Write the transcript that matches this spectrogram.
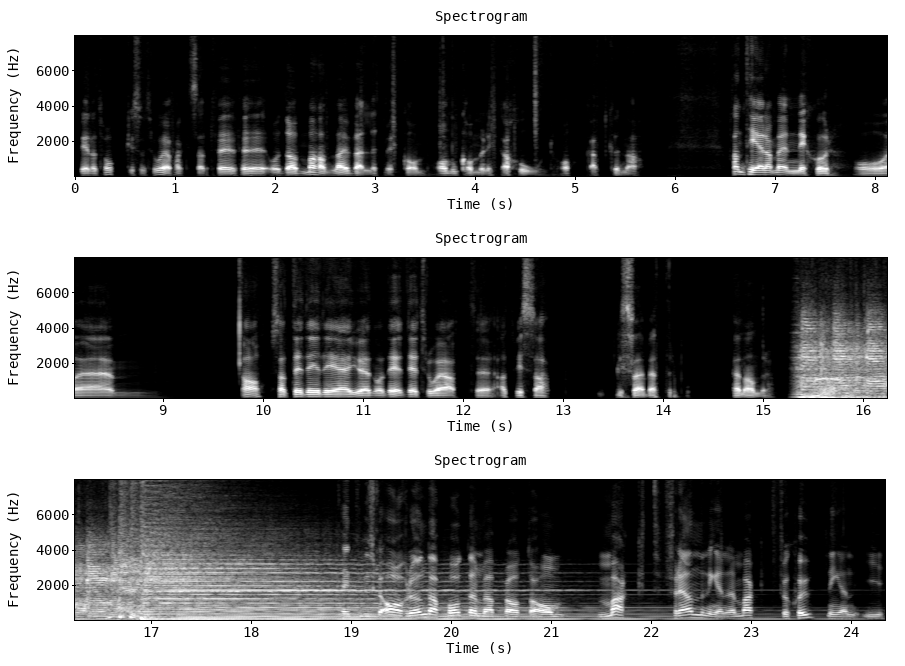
spelet hockey. Så tror jag faktiskt att för, för, att döma handlar ju väldigt mycket om, om kommunikation och att kunna hantera människor. Och, ehm, ja, så det, det, det, är ju en, och det, det, tror jag att, eh, att vissa, vissa är bättre på än andra. Jag tänkte vi skulle avrunda podden med att prata om maktförändringen, eller maktförskjutningen i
